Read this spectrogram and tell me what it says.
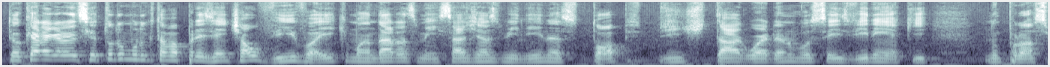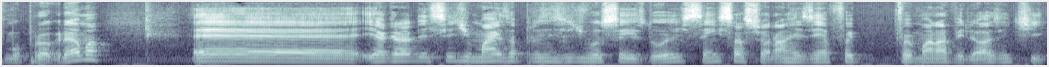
Então eu quero agradecer a todo mundo que estava presente ao vivo aí, que mandaram as mensagens às meninas top. A gente tá aguardando vocês virem aqui no próximo programa. É, E agradecer demais a presença de vocês dois. Sensacional. A resenha foi, foi maravilhosa. A gente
